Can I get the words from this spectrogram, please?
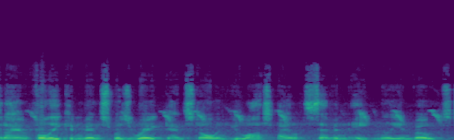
that I am fully convinced was rigged and stolen. You lost by seven, eight million votes.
